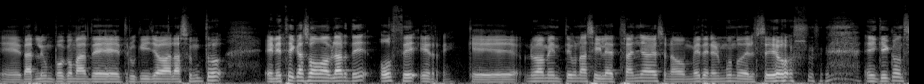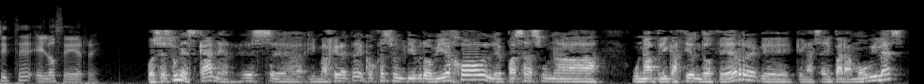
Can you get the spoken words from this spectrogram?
eh, darle un poco más de truquillo al asunto. En este caso vamos a hablar de OCR, que nuevamente una sigla extraña que se nos mete en el mundo del SEO. ¿En qué consiste el OCR? Pues es un escáner. Es, eh, imagínate, coges un libro viejo, le pasas una, una aplicación de OCR, que, que, las hay para móviles,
